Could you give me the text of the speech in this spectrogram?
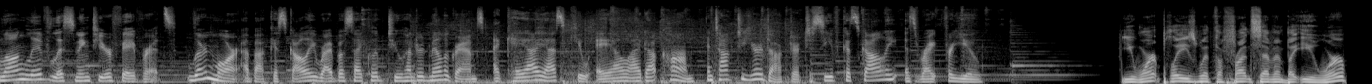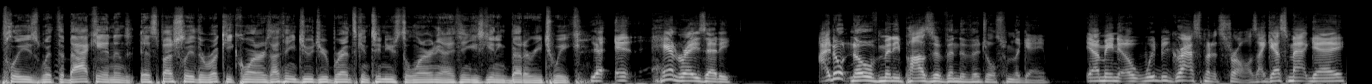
long live listening to your favorites. Learn more about Kisqali Ribociclib 200 milligrams at kisqali.com and talk to your doctor to see if Kisqali is right for you. You weren't pleased with the front seven, but you were pleased with the back end, and especially the rookie corners. I think Juju Brents continues to learn, and I think he's getting better each week. Yeah, and hand raise, Eddie. I don't know of many positive individuals from the game. Yeah, I mean, uh, we'd be grasping at straws. I guess Matt Gay,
